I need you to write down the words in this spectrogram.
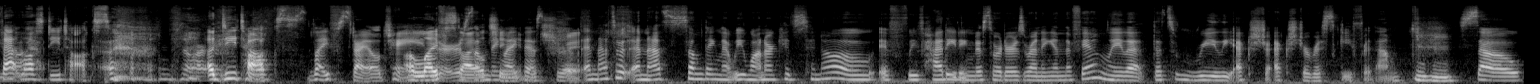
fat loss detox a detox lifestyle change a lifestyle or something change, like this right. and that's what and that's something that we want our kids to know if we've had eating disorders running in the family that that's really extra extra risky for them mm-hmm. so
